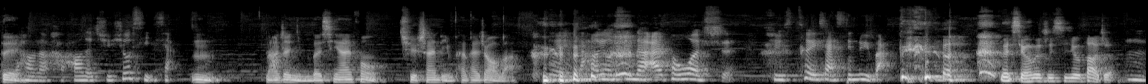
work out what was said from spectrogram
对。然后呢，好好的去休息一下，嗯，拿着你们的新 iPhone 去山顶拍拍照吧。对，然后用新的 Apple Watch 去测一下心率吧。那行，那这期就到这，嗯，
